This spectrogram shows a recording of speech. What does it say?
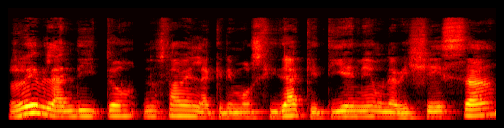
Re blandito, no saben la cremosidad que tiene, una belleza.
